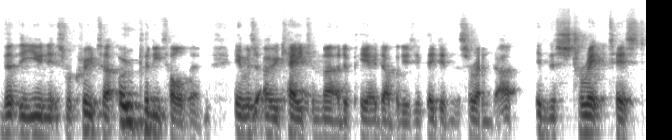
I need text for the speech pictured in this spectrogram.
that the unit's recruiter openly told them it was okay to murder POWs if they didn't surrender in the strictest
